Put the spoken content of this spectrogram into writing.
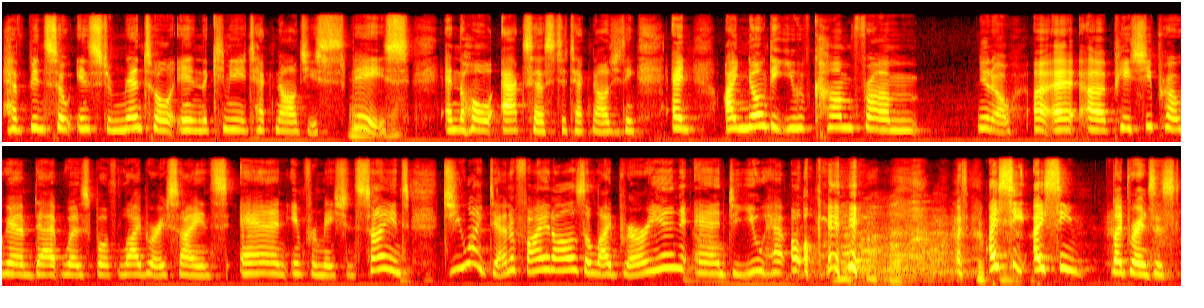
have been so instrumental in the community technology space and the whole access to technology thing. And I know that you have come from you know, a, a, PhD program that was both library science and information science. Do you identify at all as a librarian? And do you have? Oh, okay. I see. I see librarians as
